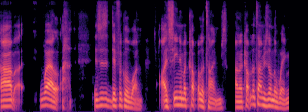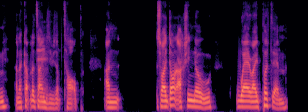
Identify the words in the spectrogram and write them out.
Um, well, this is a difficult one. I've seen him a couple of times, and a couple of times he's on the wing, and a couple of times Mm. he was up top, and so I don't actually know where I'd put him.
